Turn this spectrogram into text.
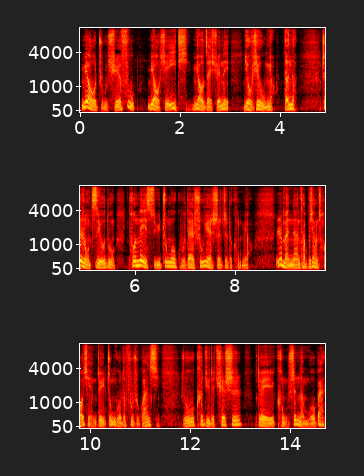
庙主学副、庙学一体、庙在学内、有学无庙等等。这种自由度颇类似于中国古代书院设置的孔庙。日本呢，它不像朝鲜对中国的附属关系，如科举的缺失，对孔圣的膜拜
